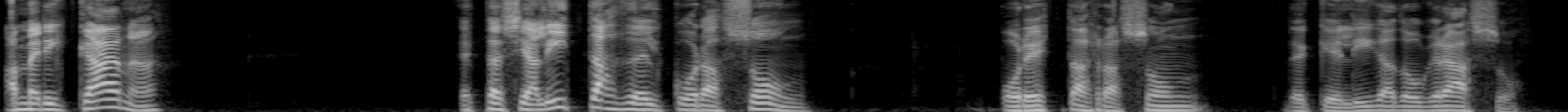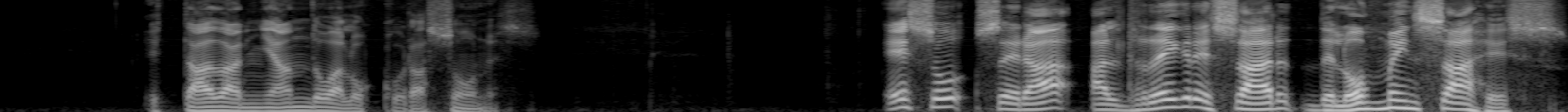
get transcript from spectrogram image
Americana, especialistas del corazón, por esta razón de que el hígado graso está dañando a los corazones. Eso será al regresar de los mensajes.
